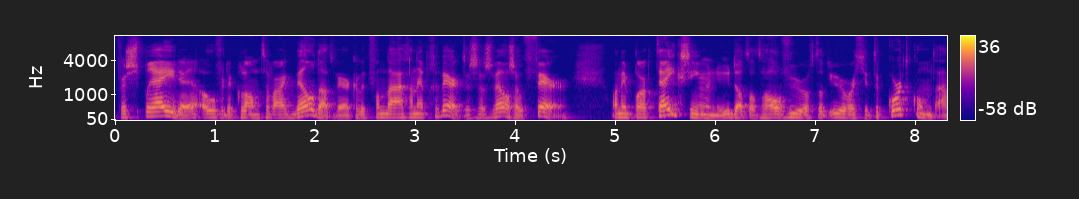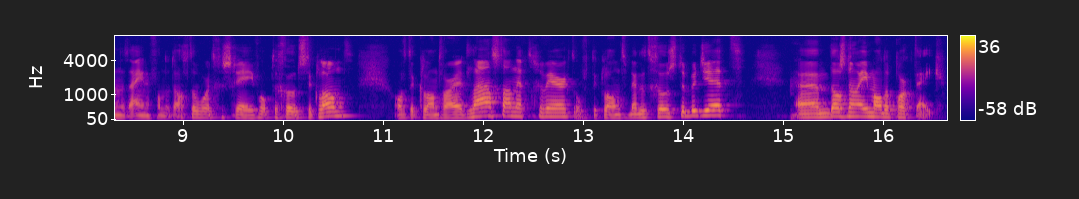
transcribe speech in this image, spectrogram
verspreiden over de klanten waar ik wel daadwerkelijk vandaag aan heb gewerkt. Dus dat is wel zo fair. Want in praktijk zien we nu dat dat half uur of dat uur wat je tekort komt aan het einde van de dag, dat wordt geschreven op de grootste klant, of de klant waar je het laatst aan hebt gewerkt, of de klant met het grootste budget. Ehm, dat is nou eenmaal de praktijk.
